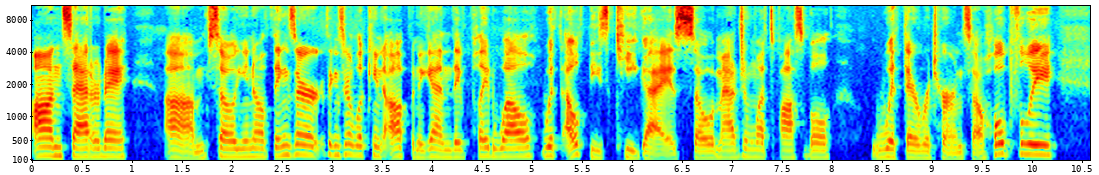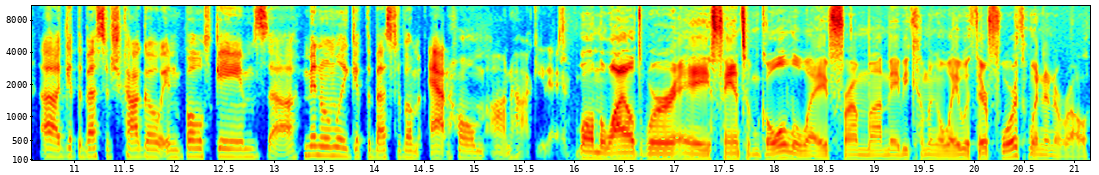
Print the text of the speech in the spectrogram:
on Saturday. Um, so you know things are things are looking up, and again they've played well without these key guys. So imagine what's possible with their return. So hopefully, uh, get the best of Chicago in both games. Uh, minimally get the best of them at home on Hockey Day. Well, and the Wild were a phantom goal away from uh, maybe coming away with their fourth win in a row.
